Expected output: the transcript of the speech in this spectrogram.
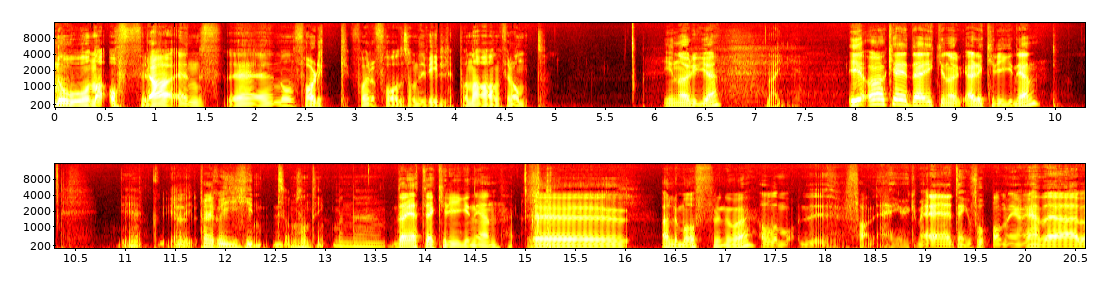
Noen har ofra eh, noen folk for å få det som de vil, på en annen front. I Norge. Nei. I, ok, det er ikke Norge. Er det krigen igjen? Jeg, jeg pleier ikke å gi hint om sånne ting, men uh... Da gjetter jeg krigen igjen. Eh, alle må ofre noe. Alle må Faen, jeg henger jo ikke med. Jeg tenker fotball med en gang. Det er,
